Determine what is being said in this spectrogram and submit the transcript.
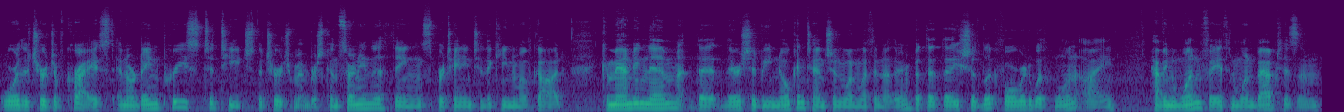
or the Church of Christ, and ordained priests to teach the church members concerning the things pertaining to the kingdom of God, commanding them that there should be no contention one with another, but that they should look forward with one eye, having one faith and one baptism,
